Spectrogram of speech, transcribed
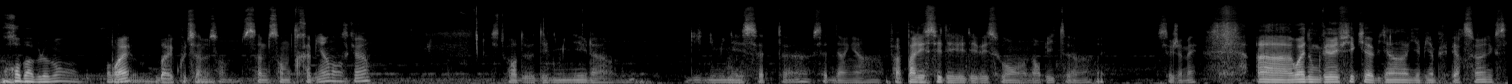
Probablement, Ouais, bah écoute, ça, me semble, ça me semble très bien dans ce cas. Histoire d'éliminer la d'éliminer cette, euh, cette dernière. Enfin, pas laisser des, vaisseaux en orbite, euh, c'est jamais. ouais, donc vérifier qu'il y, a bien, il y a bien plus personne, etc.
